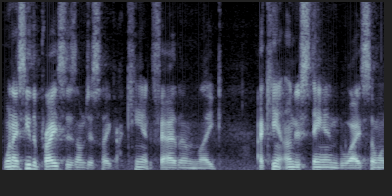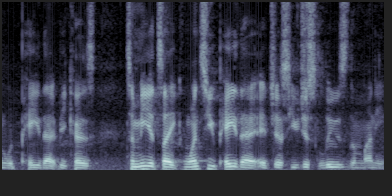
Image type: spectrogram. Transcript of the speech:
when I see the prices, I'm just like, I can't fathom, like, I can't understand why someone would pay that because to me, it's like once you pay that, it just, you just lose the money.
